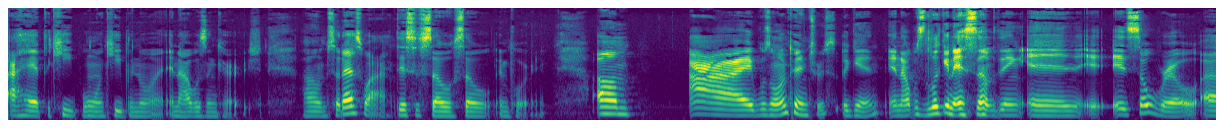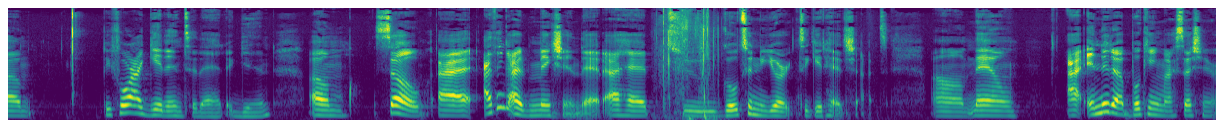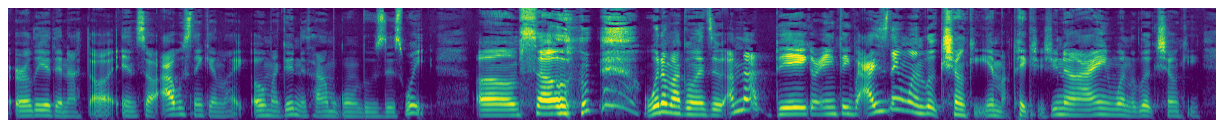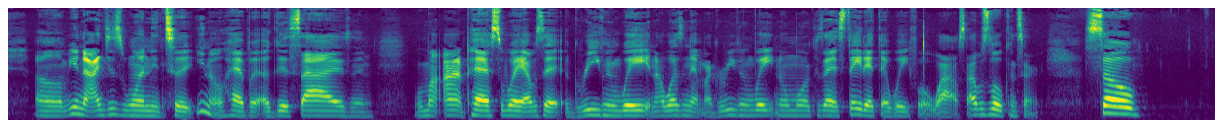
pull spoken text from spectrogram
I had to keep on keeping on, and I was encouraged. Um, so that's why this is so so important. Um, I was on Pinterest again, and I was looking at something, and it, it's so real. Um, before I get into that again, um, so I I think I mentioned that I had to go to New York to get headshots. Um, now I ended up booking my session earlier than I thought, and so I was thinking like, oh my goodness, how am I'm going to lose this weight. Um, so what am I going to? I'm not big or anything, but I just didn't want to look chunky in my pictures. You know, I ain't want to look chunky. Um, you know, I just wanted to, you know, have a, a good size and when my aunt passed away, I was at a grieving weight and I wasn't at my grieving weight no more because I had stayed at that weight for a while. So I was a little concerned. So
